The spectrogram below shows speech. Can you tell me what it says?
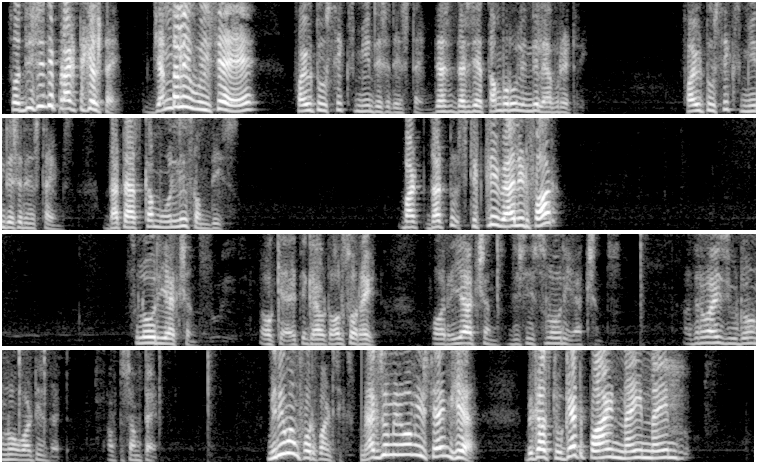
So, this is the practical time. Generally, we say 5 to 6 mean residence time. That is a thumb rule in the laboratory. 5 to 6 mean residence times. That has come only from this but that strictly valid for slow reactions. Okay, I think I have to also write for reactions this is slow reactions otherwise you do not know what is that after some time. Minimum 4.6 maximum minimum is same here because to get 0.99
